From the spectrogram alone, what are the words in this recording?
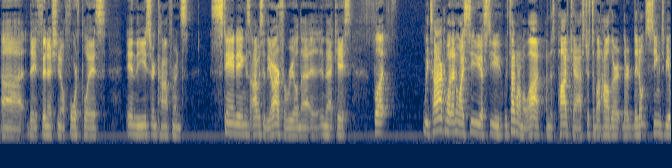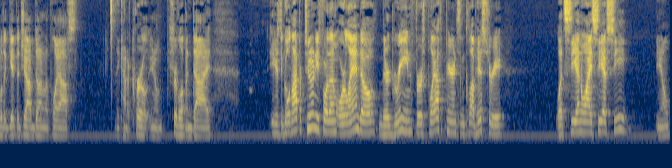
Uh, they finished, you know, fourth place in the Eastern Conference standings. Obviously, they are for real in that in that case. But we talk about NYCFC. We've talked about them a lot on this podcast, just about how they're, they're they don't seem to be able to get the job done in the playoffs. They kind of curl, you know, shrivel up and die. Here's a golden opportunity for them. Orlando, they're green, first playoff appearance in club history. Let's see NYCFC, you know,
